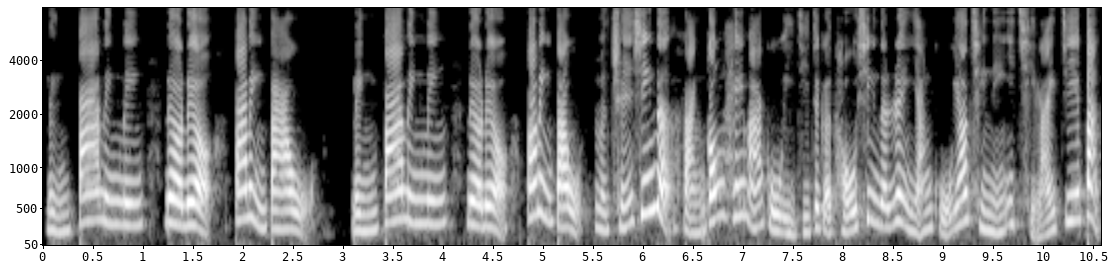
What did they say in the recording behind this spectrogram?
零八零零六六八零八五零八零零六六八零八五。那么全新的反攻黑马股以及这个投信的认养股，邀请您一起来接棒。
